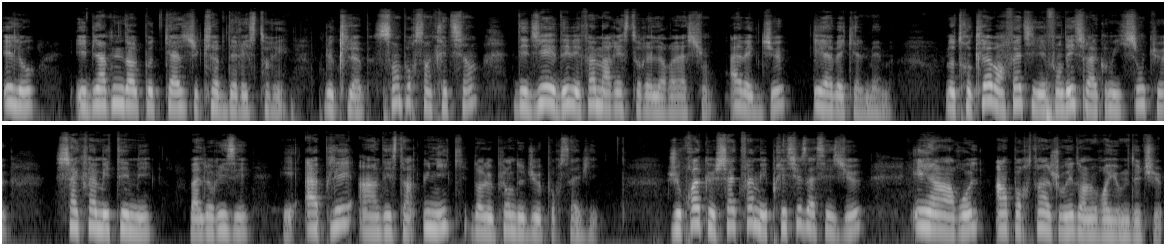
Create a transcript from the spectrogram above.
Hello et bienvenue dans le podcast du Club des Restaurés, le club 100% chrétien dédié à aider les femmes à restaurer leur relation avec Dieu et avec elles-mêmes. Notre club, en fait, il est fondé sur la conviction que chaque femme est aimée, valorisée et appelée à un destin unique dans le plan de Dieu pour sa vie. Je crois que chaque femme est précieuse à ses yeux et a un rôle important à jouer dans le royaume de Dieu.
